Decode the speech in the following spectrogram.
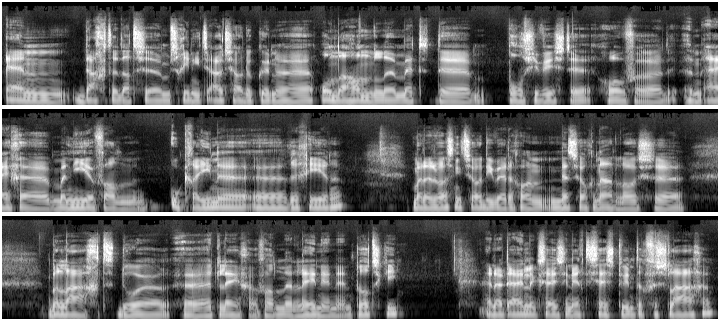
En dachten dat ze misschien iets uit zouden kunnen onderhandelen met de Over een eigen manier van Oekraïne uh, regeren. Maar dat was niet zo. Die werden gewoon net zo genadeloos uh, belaagd door uh, het leger van Lenin en Trotsky. En uiteindelijk zijn ze in 1926 verslagen.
